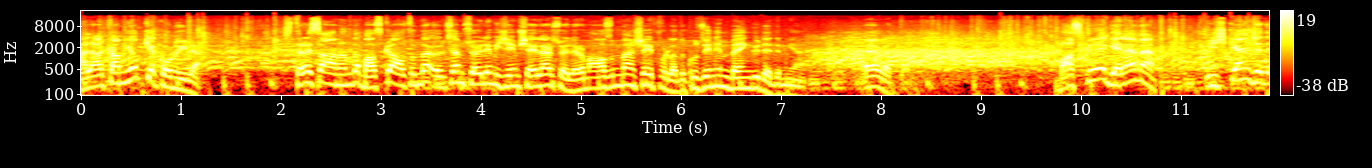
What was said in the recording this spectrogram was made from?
alakam yok ya konuyla. Stres anında baskı altında ölsem söylemeyeceğim şeyler söylerim. Ağzımdan şey fırladı. Kuzenim Bengü dedim ya. Evet. Baskıya gelemem. İşkencede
